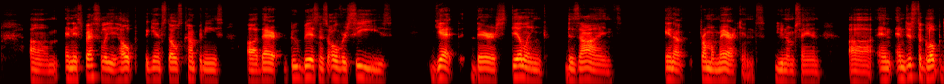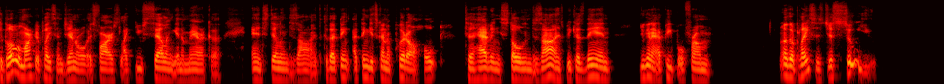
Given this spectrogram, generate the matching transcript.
um, and especially help against those companies uh, that do business overseas, yet they're stealing designs in a from Americans. You know what I'm saying? Uh, and and just the global the global marketplace in general, as far as like you selling in America and stealing designs, because I think I think it's going to put a halt to having stolen designs, because then you're to have people from other places just sue you.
